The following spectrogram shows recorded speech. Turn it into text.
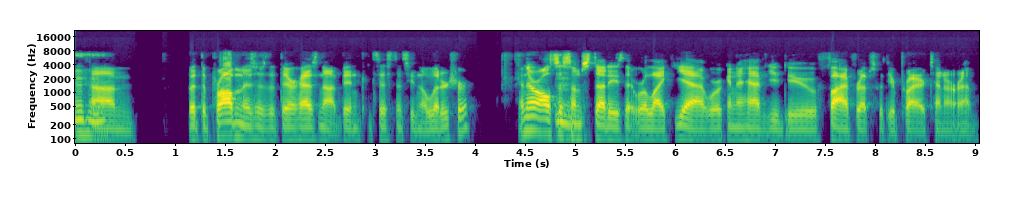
Mm-hmm. Um, but the problem is, is that there has not been consistency in the literature. And there are also Mm. some studies that were like, yeah, we're going to have you do five reps with your prior 10 RM.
